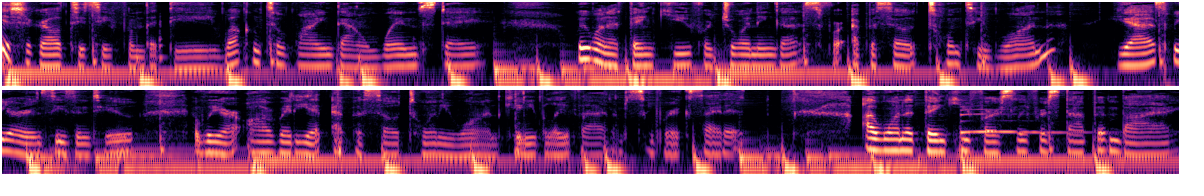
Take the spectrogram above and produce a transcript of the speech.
it's your girl TT from the D. Welcome to Wind Down Wednesday. We want to thank you for joining us for episode 21. Yes, we are in season two and we are already at episode 21. Can you believe that? I'm super excited. I want to thank you firstly for stopping by.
